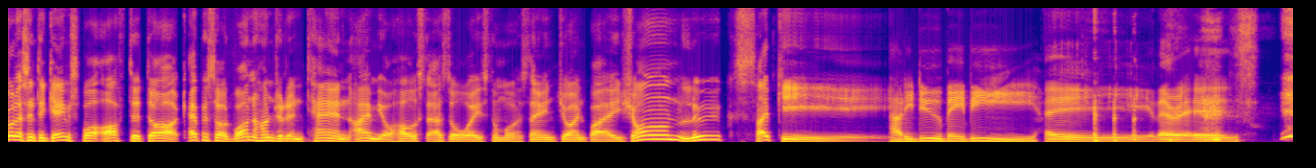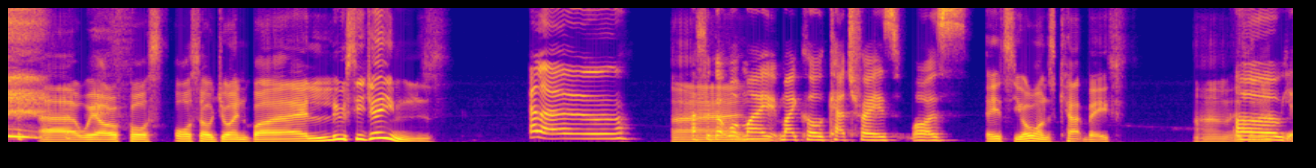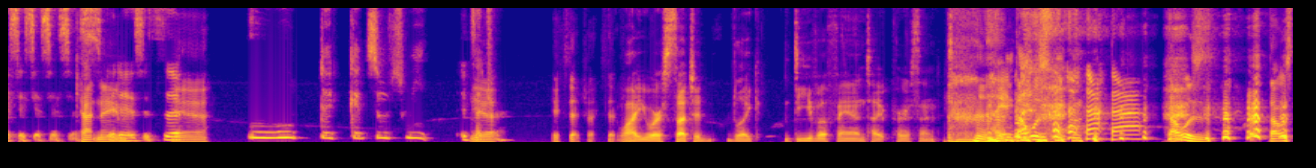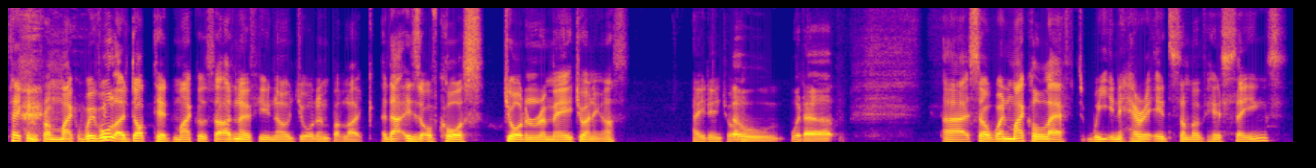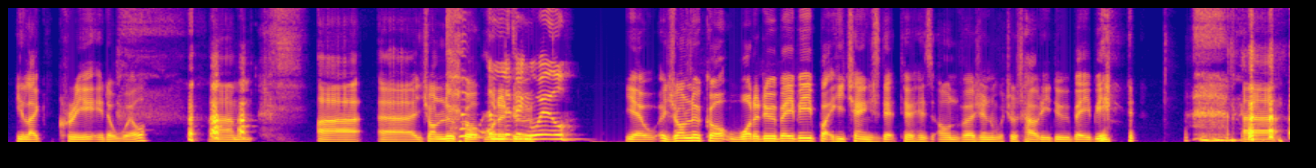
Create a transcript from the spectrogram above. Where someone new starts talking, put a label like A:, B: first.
A: You're listening to GameSpot After Dark, episode 110. I am your host, as always, Tamoor Hussain, joined by Jean-Luc Seipke.
B: Howdy do, baby.
A: Hey, there it is. Uh, we are, of course, also joined by Lucy James.
C: Hello. I forgot what my my cool catchphrase was.
A: It's your one's cat based. Um,
C: Oh
A: it?
C: yes, yes, yes, yes, yes.
A: Cat name.
C: It is. It's the
A: yeah,
C: ooh, the cat's so sweet, etc.
A: etc. etc.
D: Wow, you are such a like diva fan type person.
A: that was that was that was taken from Michael. We've all adopted Michael. So I don't know if you know Jordan, but like that is of course Jordan Ramée joining us. How you doing, Jordan?
D: Oh, what up?
A: Uh, so when Michael left, we inherited some of his sayings. He like created a will. Um, uh, uh, Jean Luc got
C: a
A: what
C: living
A: do.
C: will.
A: Yeah, Jean Luc got what to do, baby, but he changed it to his own version, which was how do do, baby. uh,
